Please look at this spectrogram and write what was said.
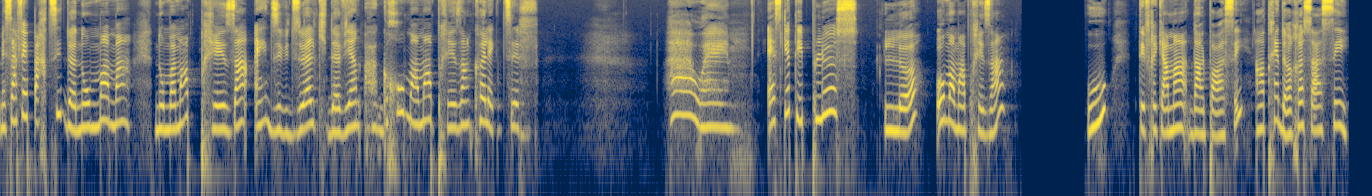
mais ça fait partie de nos moments, nos moments présents individuels qui deviennent un gros moment présent collectif. Ah ouais. Est-ce que tu es plus là, au moment présent, ou tu es fréquemment dans le passé, en train de ressasser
